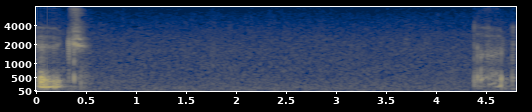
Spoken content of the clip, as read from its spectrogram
3 4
